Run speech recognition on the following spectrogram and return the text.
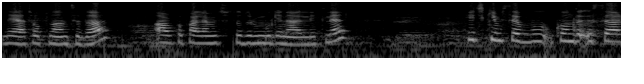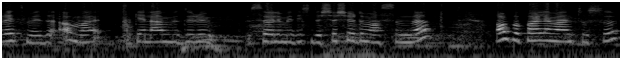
veya toplantıda Avrupa Parlamentosu'da durum bu genellikle. Hiç kimse bu konuda ısrar etmedi ama genel müdürüm söylemediği için de şaşırdım aslında. Avrupa Parlamentosu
